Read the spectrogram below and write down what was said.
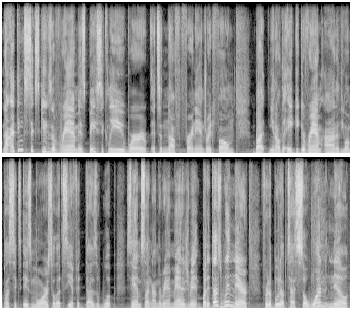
Now, I think 6 gigs of RAM is basically where it's enough for an Android phone, but you know, the 8 gig of RAM on the OnePlus 6 is more, so let's see if it does whoop Samsung on the RAM management, but it does win there for the boot up test. So 1-0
